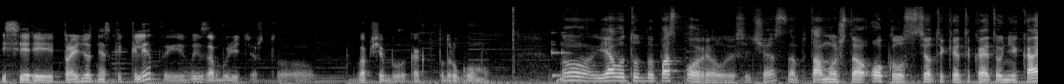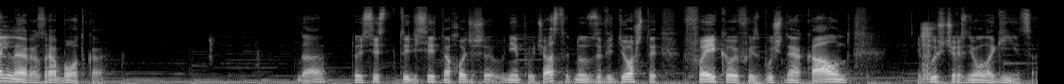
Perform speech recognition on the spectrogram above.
Из серии пройдет несколько лет, и вы забудете, что вообще было как-то по-другому. Ну, я вот тут бы поспорил, если честно, потому что Oculus все-таки это какая-то уникальная разработка. Да? То есть, если ты действительно хочешь в ней поучаствовать, ну, заведешь ты фейковый фейсбучный аккаунт и будешь через него логиниться.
